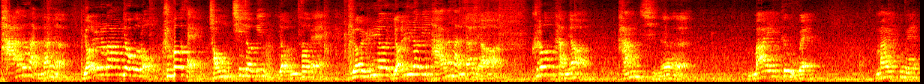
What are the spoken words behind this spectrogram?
반응한다면 열광적으로 그것에 정치적인 연설에 열렬, 열렬히 반응한다면 그렇다면 당신은 might well, might well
